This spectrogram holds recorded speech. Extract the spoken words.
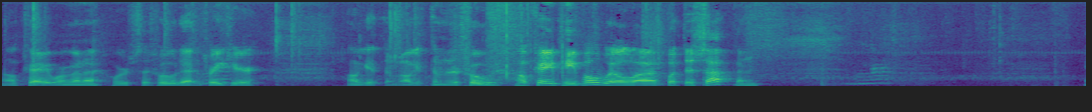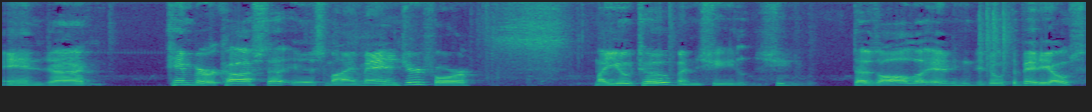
Okay, we're gonna, where's the food at? It's right here. I'll get them, I'll get them their food. Okay, people, we'll uh, put this up and and uh, Kimber Acosta is my manager for my YouTube, and she she does all the anything to do with the videos.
